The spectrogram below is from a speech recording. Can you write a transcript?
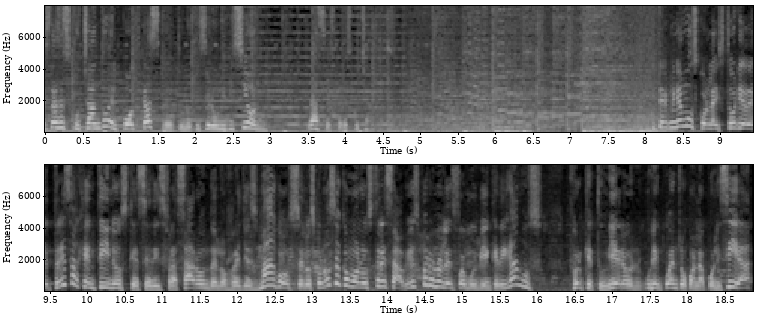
Estás escuchando el podcast de tu noticiero Univisión. Gracias por escucharnos. Y terminamos con la historia de tres argentinos que se disfrazaron de los Reyes Magos. Se los conoce como los tres sabios, pero no les fue muy bien que digamos, porque tuvieron un encuentro con la policía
